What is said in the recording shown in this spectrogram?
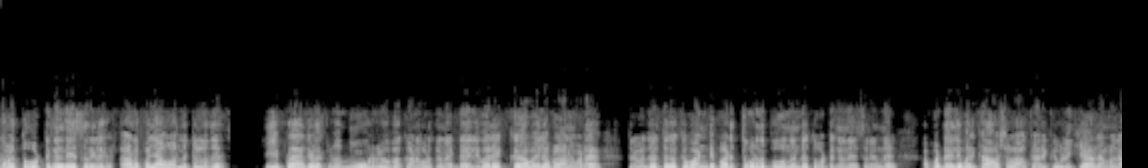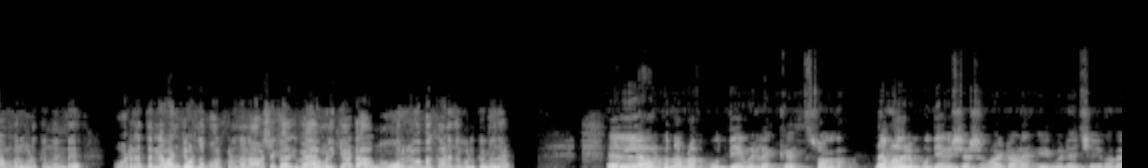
നമ്മുടെ തോട്ടുങ്ങൽ നേഴ്സറിയിൽ ആണ് ഇപ്പൊ ഞാൻ വന്നിട്ടുള്ളത്. ഈ പ്ലാന്റുകളൊക്കെ നൂറ് രൂപക്കാണ് കൊടുക്കുന്നത്. ഡെലിവറി ഒക്കെ അവൈലബിൾ ആണ് ഇവിടെ. തിരുവനന്തപുരത്തേക്കൊക്കെ വണ്ടി പടുത്തു വിടുന്ന് പോകുന്നുണ്ട് തോട്ടുങ്ങൽ നേഴ്സറിയിൽ നിന്ന്. അപ്പൊ ഡെലിവറിക്ക് ആവശ്യമുള്ള ആൾക്കാർക്ക് വിളിക്കുക. നമ്മൾ നമ്പർ കൊടുക്കുന്നുണ്ട്. ഉടനെ തന്നെ വണ്ടി ഇവിടുന്ന് പുറപ്പെടുന്നതാണ്. ആവശ്യക്കാർക്ക് വേഗം വിളിക്കുക കേട്ടോ നൂറ് രൂപക്കാണ് ഇത് കൊടുക്കുന്നത്. എല്ലാവർക്കും നമ്മളെ പുതിയ വീട്ടിലേക്ക് സ്വാഗതം. നമ്മളൊരു പുതിയ വിശേഷങ്ങളായിട്ടാണ് ഈ വീഡിയോ ചെയ്യുന്നത്.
